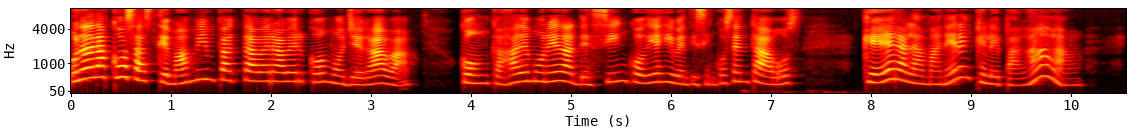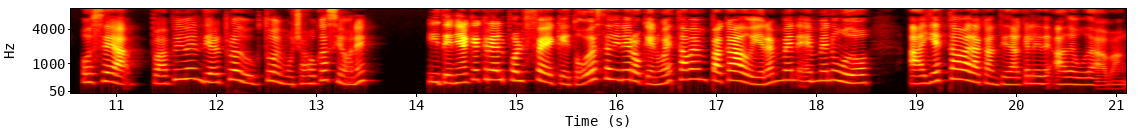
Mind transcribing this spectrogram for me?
Una de las cosas que más me impactaba era ver cómo llegaba con caja de monedas de 5, 10 y 25 centavos, que era la manera en que le pagaban. O sea, papi vendía el producto en muchas ocasiones y tenía que creer por fe que todo ese dinero que no estaba empacado y era en, en menudo, ahí estaba la cantidad que le adeudaban.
